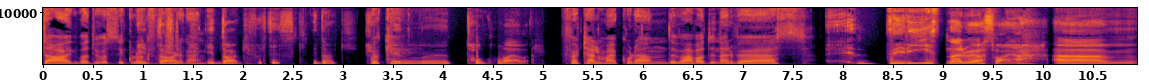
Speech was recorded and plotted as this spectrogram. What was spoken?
dag var du hos psykolog dag, første gang. I dag, faktisk. I dag. Klokken tolv tolv var jeg der. Fortell meg hvordan det var. Var du nervøs? Dritnervøs var jeg. Um,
